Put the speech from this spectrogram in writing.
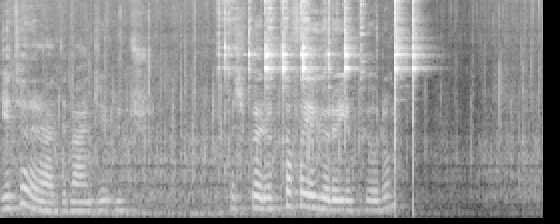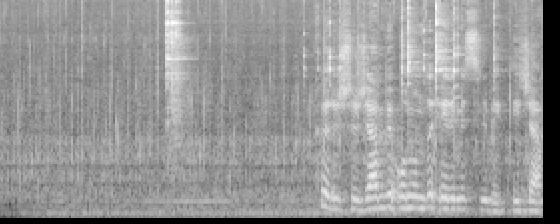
Yeter herhalde bence 3. Kaşık böyle kafaya göre yapıyorum. karıştıracağım ve onun da erimesini bekleyeceğim.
